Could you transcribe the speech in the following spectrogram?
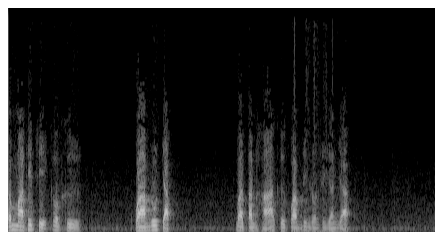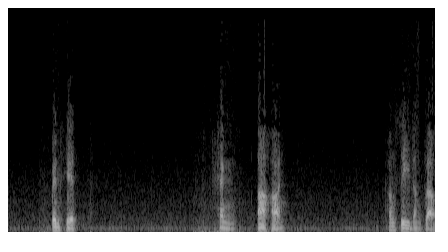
สมาธิฏฐิก็คือความรู้จักว่าตัณหาคือความดิ้นรนทยานอยาก เป็นเหตุ แห่งอาหาร ทั้งสี่ดังกล่าว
